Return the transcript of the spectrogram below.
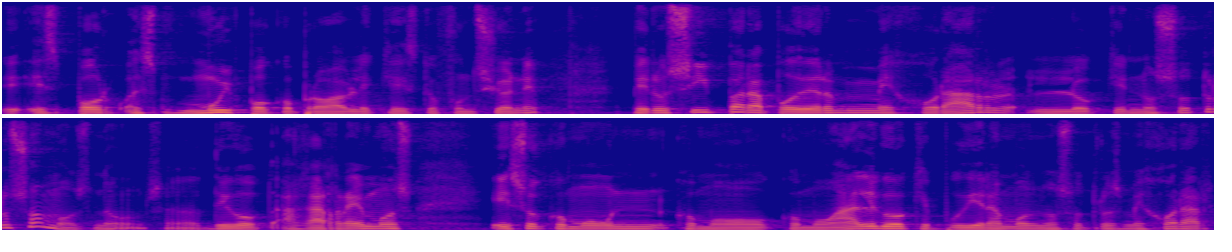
e, es, por, es muy poco probable que esto funcione, pero sí para poder mejorar lo que nosotros somos, ¿no? Digo, agarremos eso como, un, como, como algo que pudiéramos nosotros mejorar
